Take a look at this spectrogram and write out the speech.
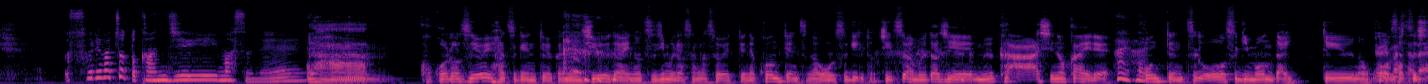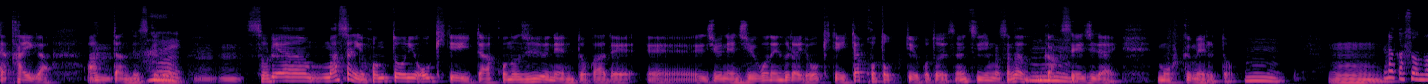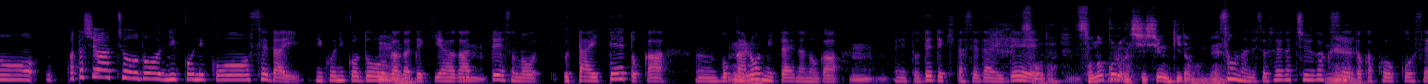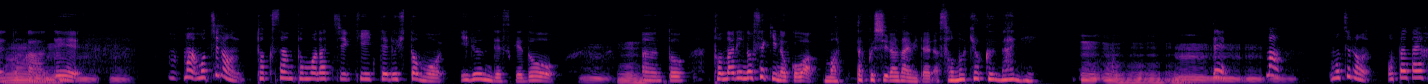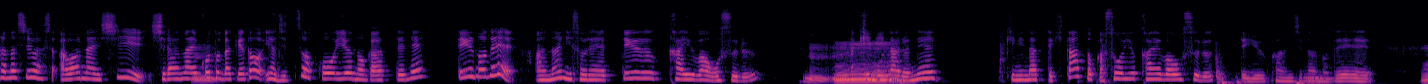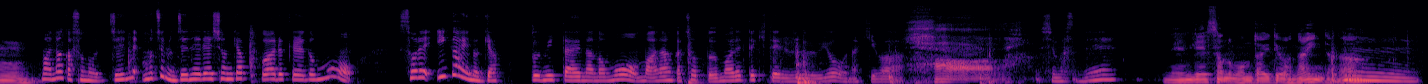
それはちょっと感じますねい。やーうん心強い発言というか20代の辻村さんがそうやってねコンテンツが多すぎると実は無駄知恵昔の回でコンテンツ多すぎ問題っていうのを考察した回があったんですけど、はい。うんうん。それはまさに本当に起きていたこの10年とかで、えー10年15年ぐらいで起きていたことっていうことですよね。辻村さんが学生時代も含めると。うん、うん。なんかその私はちょうどニコニコ世代ニコニコ動画が出来上がって、その歌い手とか、うん、ボカロみたいなのが、うん。えー、と出てきた世代で。そうだ。その頃が思春期だもんね。そうなんですよ。それが中学生とか高校生とかで、うん。うん。まあもちろんたくさん友達聞いてる人もいるんですけど、うん。うん。うん、と隣の席の子は全く知らないみたいな。その曲何？うん。うん。うん。うん。うん。うんでうんまもちろんお互い話は合わないし知らないことだけど、いや実はこういうのがあってねっていうので「あ何それ?」っていう会話をする、うん気になるね気になってきたとかそういう会話をするっていう感じなので、うんまあなんかそのジェネもちろんジェネレーションギャップはあるけれどもそれ以外のギャップみたいなのもまあなんかちょっと生まれてきてるような気ははあしますね。年齢差の問題ではないんだうな。んうん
